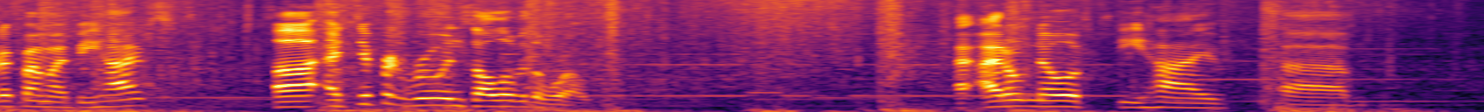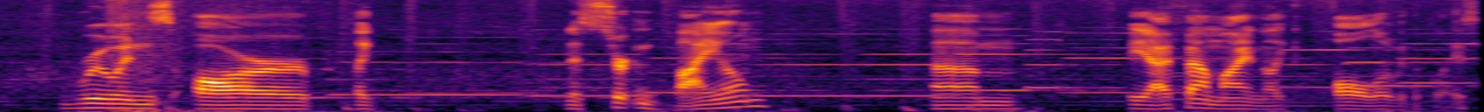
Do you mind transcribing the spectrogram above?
Where do I find my beehives? Uh, at different ruins all over the world. I, I don't know if beehive um, ruins are like in a certain biome. Um, yeah, I found mine like all over the place.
